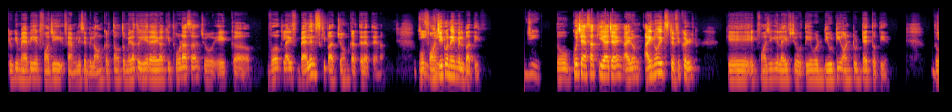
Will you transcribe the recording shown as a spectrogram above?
क्योंकि मैं भी एक फौजी फैमिली से बिलोंग करता हूँ तो मेरा तो ये रहेगा कि थोड़ा सा जो एक वर्क लाइफ बैलेंस की बात जो हम करते रहते हैं ना वो फौजी को नहीं मिल पाती। जी। तो कुछ ऐसा किया जाए I don't I know it's difficult कि एक फौजी की लाइफ जो होती है वो ड्यूटी ऑन टू डेथ होती है। तो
